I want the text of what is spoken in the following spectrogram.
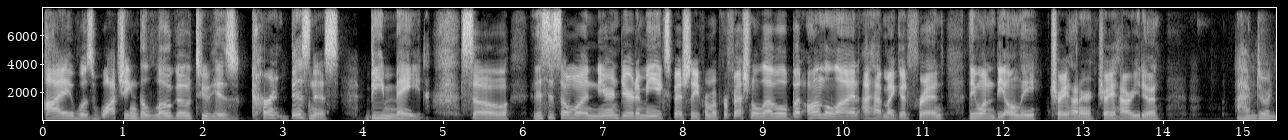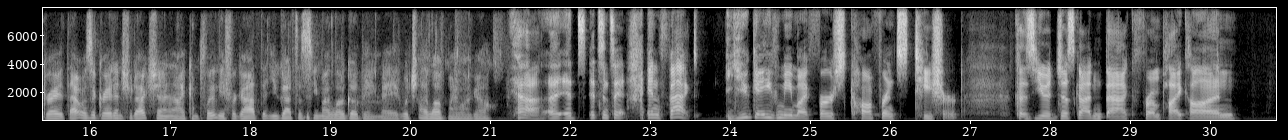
I was watching the logo to his current business be made. So this is someone near and dear to me, especially from a professional level. But on the line, I have my good friend, the one and the only Trey Hunner. Trey, how are you doing? I'm doing great. That was a great introduction, and I completely forgot that you got to see my logo being made, which I love my logo. Yeah, uh, it's it's insane. In fact, you gave me my first conference T-shirt because you had just gotten back from PyCon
